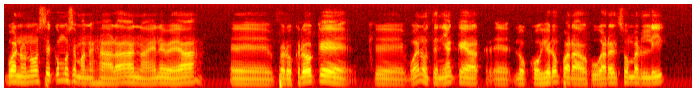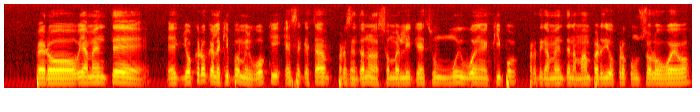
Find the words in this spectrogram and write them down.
Bueno, no sé cómo se manejará en la NBA, eh, pero creo que que, bueno, tenían que, eh, lo cogieron para jugar el Summer League, pero obviamente eh, yo creo que el equipo de Milwaukee, ese que está presentando en la Summer League, es un muy buen equipo, prácticamente nada más han perdido creo que un solo juego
